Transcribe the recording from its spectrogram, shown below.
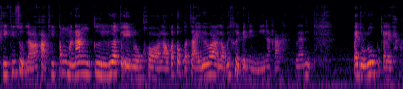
พีคที่สุดแล้วอะค่ะ ที่ต้องมานั่งกลืนเลือดตัวเองลงคอ เราก็ตกกระใจด้วยว่าเราไม่เคยเป็นอย่างนี้นะคะ และไปดูรูปกันเลยค่ะ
